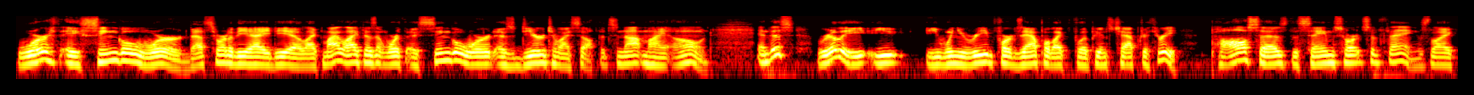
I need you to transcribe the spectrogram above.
worth a single word. That's sort of the idea. Like, my life isn't worth a single word as dear to myself. It's not my own. And this really, you, you when you read, for example, like Philippians chapter 3, Paul says the same sorts of things. Like,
